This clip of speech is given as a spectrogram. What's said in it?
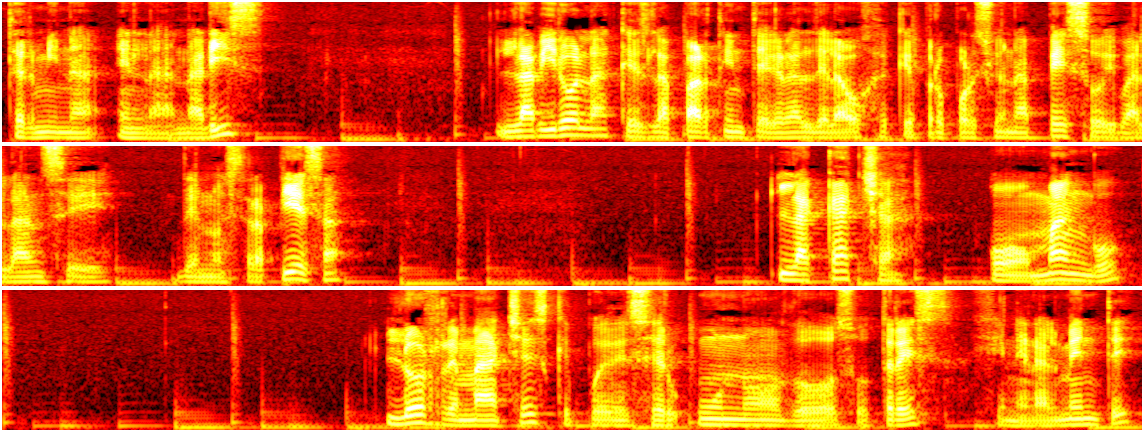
termina en la nariz, la virola, que es la parte integral de la hoja que proporciona peso y balance de nuestra pieza, la cacha o mango, los remaches, que puede ser uno, dos o tres generalmente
